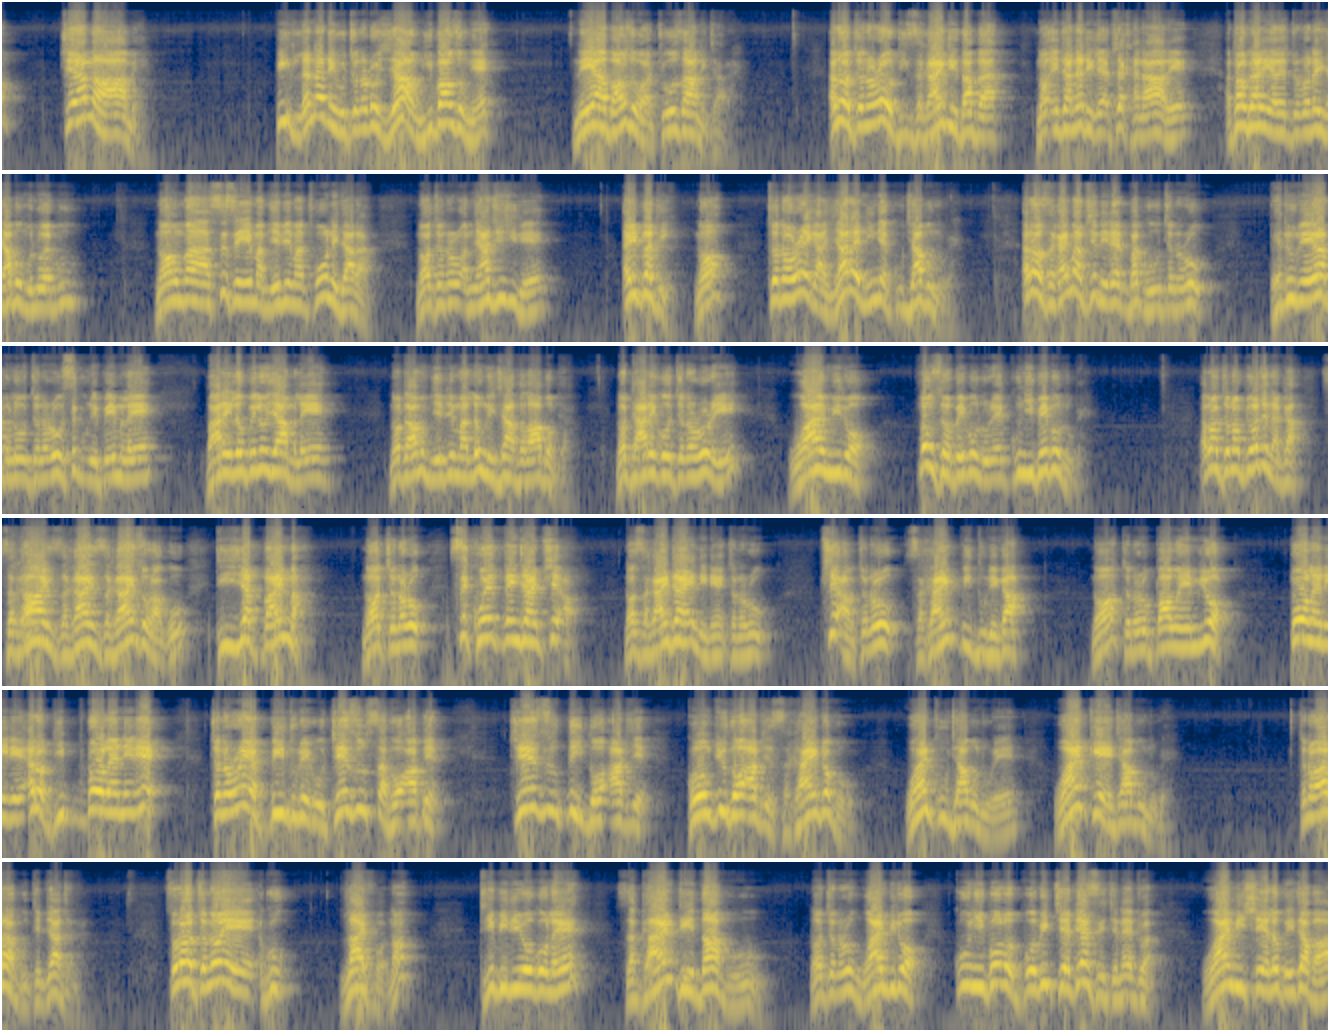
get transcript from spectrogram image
ကျမ်းမာရမယ်ပြီးလက်နက်တွေကိုကျွန်တော်တို့ရအောင်ဒီပေါင်းစုံနဲ့နေရာပေါင်းစုံကစူးစမ်းနေကြတယ်အဲ့တော့ကျွန်တော်တို့ဒီစကိုင်းဒေသဘက် နော်အင်တာနက်တွေလည်းအပြတ်ခံထားရတယ်အထောက်အထားတွေကလည်းတော်တော်လေးရဖို့မလွယ်ဘူးနော်မစစ်စင်ရေးမှာမြေပြင်မှာထိုးနေကြတာနော်ကျွန်တော်တို့အများကြီးရှိတယ်အဲ့ဘက်ဒီနော်ကျွန်တော်တို့ကရတဲ့နီးနဲ့ကူကြဖို့လိုတယ်အဲ့တော့စကိုင်းမှာဖြစ်နေတဲ့ဘက်ကကျွန်တော်တို့ဘယ်သူတွေကဘလို့ကျွန်တော်တို့စစ်ကူတွေပေးမလဲဘာတွေလုပ်ပေးလို့ရမလဲနော်ဒါမှမြေပြင်မှာလုပ်နေကြသလားပေါ့ဗျာနော်ဒါတွေကိုကျွန်တော်တို့တွေဝိုင်းပြီးတော့လှုပ်ဆော်ပေးဖို့လိုတယ်ကူညီပေးဖို့လိုတယ်အဲ့တော့ကျွန်တော်ပြောချင်တာက သခိုင်းသခိုင်းသခိုင်းဆိုတာကိုဒီရက်ပိုင်းမှာเนาะကျွန်တော်တို့စစ်ခွေးသင်္ချိုင်းဖြစ်အောင်เนาะသခိုင်းတိုင်းအနေနဲ့ကျွန်တော်တို့ဖြစ်အောင်ကျွန်တော်တို့သခိုင်းပြည်သူတွေကเนาะကျွန်တော်တို့ပါဝင်ပြီးတော့တော်လန်နေတယ်အဲ့တော့ဒီတော်လန်နေတဲ့ကျွန်တော်တို့ရဲ့ပြည်သူတွေကိုဂျေဇုဆက်သောအဖြစ်ဂျေဇုတည်သောအဖြစ်ဂုံပြုသောအဖြစ်သခိုင်းတော့ကိုဝိုင်းကူကြဖို့လိုတယ်ဝိုင်းကယ်ကြဖို့လိုတယ်ကျွန်တော်အဲ့ဒါကိုတင်ပြချင်တယ် ဆိုတော့ကျွန်တော်ရဲ့အခု live ပေါ့နော်ဒီဗီဒီယိုကိုလည်းသခိုင်းဒေသကိုတော့ကျွန်တော်တို့ဝိုင်းပြီးတော့ကူညီဖို့လို့ပို့ပြီးကျေပြတ်စေချင်တဲ့အတွက်ဝိုင်းပြီး share လုပ်ပေးကြပါ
